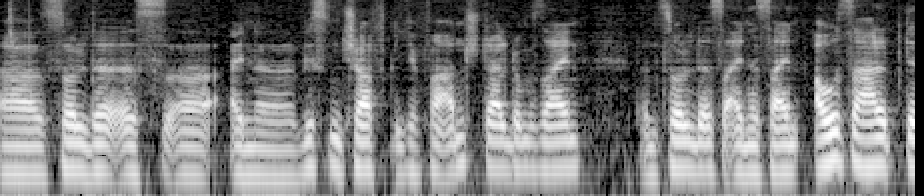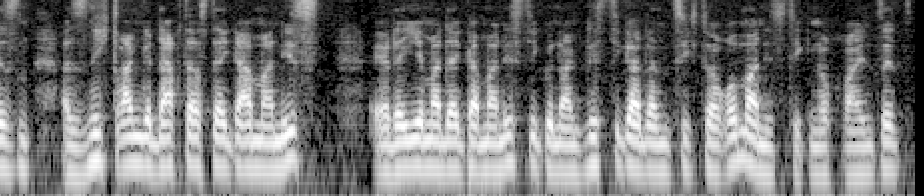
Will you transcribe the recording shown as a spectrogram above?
Äh, sollte es äh, eine wissenschaftliche Veranstaltung sein, dann sollte es eine sein außerhalb dessen, also nicht daran gedacht, dass der Germanist oder jemand der Germanistik und Anglistiker dann sich zur Romanistik noch reinsetzt,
